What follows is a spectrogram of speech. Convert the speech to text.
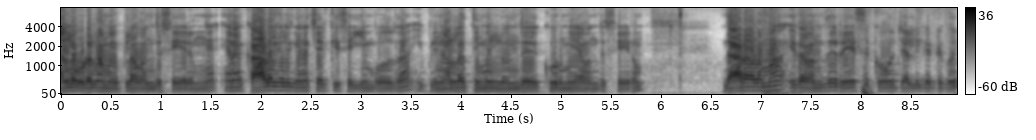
நல்ல உடல் அமைப்பில் வந்து சேருங்க. ஏன்னா காளைகளுக்கு இனச்சேர்க்கை செய்யும் போது தான் இப்படி நல்ல திமிழ் வந்து கூர்மையாக வந்து சேரும். தாராளமாக இதை வந்து ரேஸுக்கோ ஜல்லிக்கட்டுக்கோ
